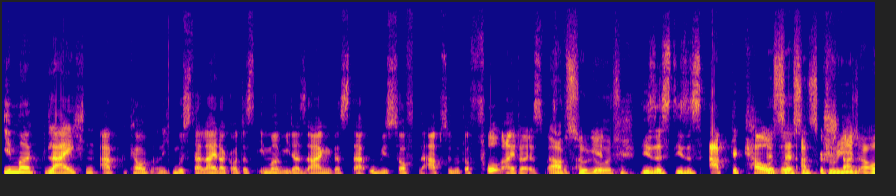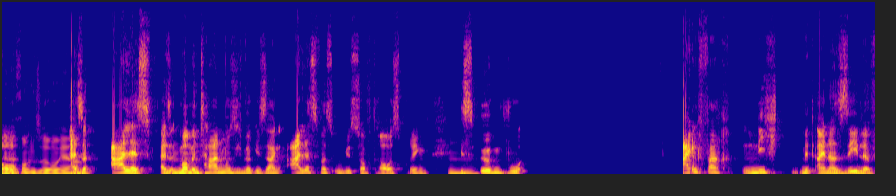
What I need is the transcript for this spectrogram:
immer gleichen abgekauten, und ich muss da leider Gottes immer wieder sagen, dass da Ubisoft ein absoluter Vorreiter ist. Absolut. Dieses, dieses abgekaute Assassin's und Creed auch und so, ja. Also alles, also Mhm. momentan muss ich wirklich sagen, alles, was Ubisoft rausbringt, Mhm. ist irgendwo einfach nicht mit einer Seele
